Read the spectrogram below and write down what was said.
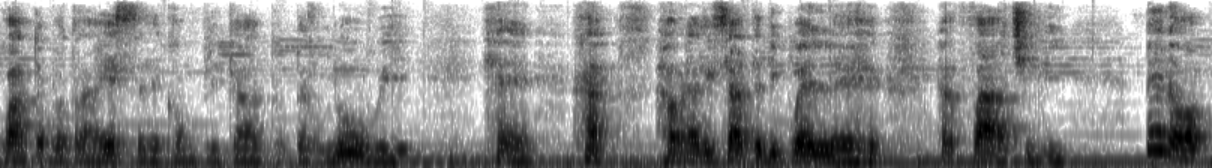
quanto potrà essere complicato per lui, che ha una risata di quelle facili, però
